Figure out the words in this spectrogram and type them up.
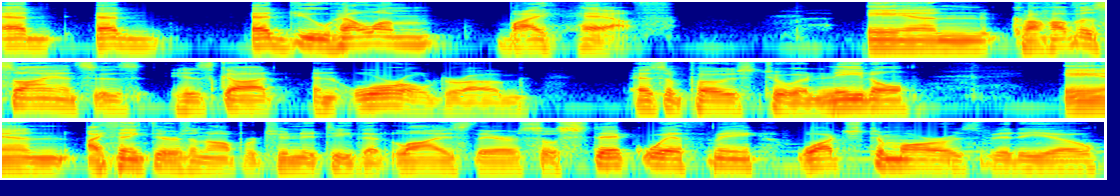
ad, by half. And Cassava Sciences has got an oral drug as opposed to a needle. And I think there's an opportunity that lies there. So stick with me. Watch tomorrow's video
